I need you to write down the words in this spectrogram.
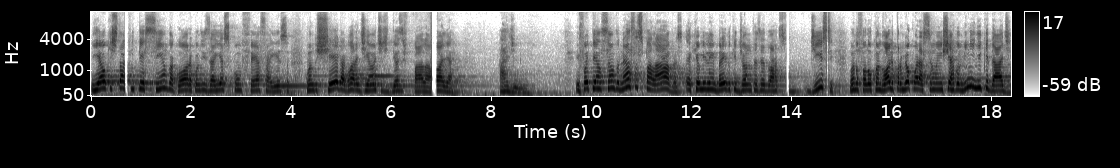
E é o que está acontecendo agora quando Isaías confessa isso, quando chega agora diante de Deus e fala: Olha, ai de mim. E foi pensando nessas palavras é que eu me lembrei do que Jonathan Edwards disse quando falou: Quando olho para o meu coração, eu enxergo minha iniquidade,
